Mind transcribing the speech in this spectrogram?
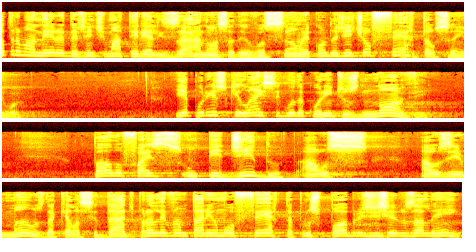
Outra maneira da gente materializar a nossa devoção é quando a gente oferta ao Senhor. E é por isso que lá em 2 Coríntios 9, Paulo faz um pedido aos, aos irmãos daquela cidade para levantarem uma oferta para os pobres de Jerusalém.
